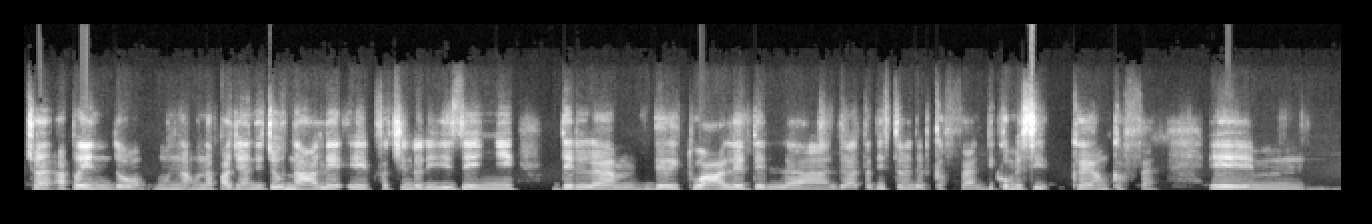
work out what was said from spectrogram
cioè aprendo una, una pagina di giornale e facendo dei disegni del, del rituale del, della tradizione del caffè, di come si crea un caffè. E, mm,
